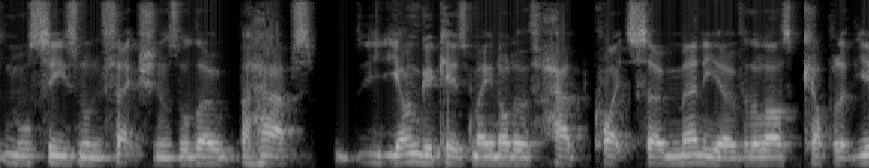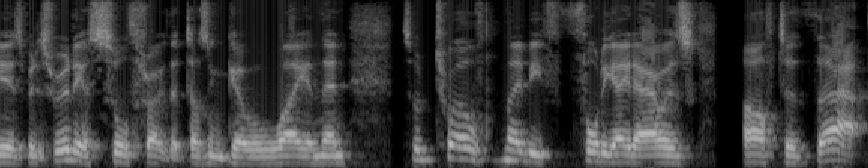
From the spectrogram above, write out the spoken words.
more seasonal infections. Although perhaps younger kids may not have had quite so many over the last couple of years, but it's really a sore throat that doesn't go away, and then sort of twelve, maybe forty eight hours. After that,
